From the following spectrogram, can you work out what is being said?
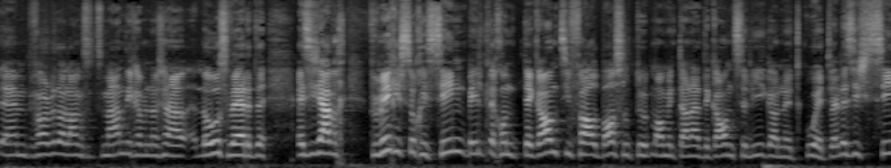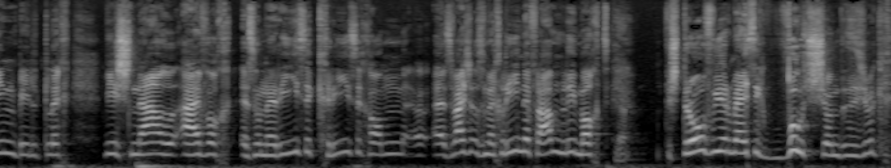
ähm, bevor wir da langsam zum Ende kommen, noch schnell loswerden. Es ist einfach, für mich ist es so ein sinnbildlich und der ganze Fall Basel tut momentan auch der ganzen Liga nicht gut, weil es ist sinnbildlich, wie schnell einfach so eine riesige Krise kann, also weißt du, so eine kleine Family macht ja strohfeuermäßig wusch und das ist wirklich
